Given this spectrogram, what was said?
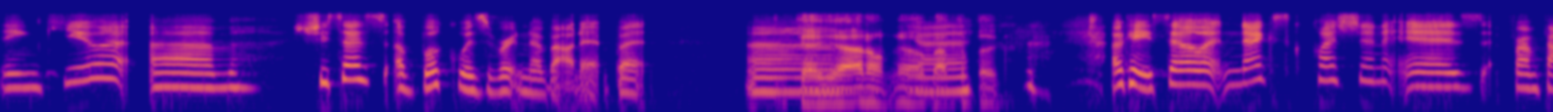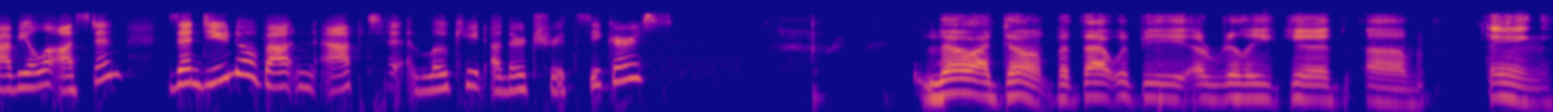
Thank you. Um, she says a book was written about it, but. Um, okay, yeah, I don't know yeah. about the book. okay, so next question is from Fabiola Austin. Zen, do you know about an app to locate other truth seekers? No, I don't, but that would be a really good um, thing.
